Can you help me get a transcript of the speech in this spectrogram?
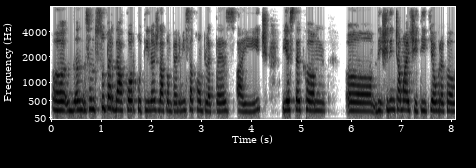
Uh, sunt super de acord cu tine și dacă îmi permis să completez aici, este că Uh, și din ce am mai citit, eu cred că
